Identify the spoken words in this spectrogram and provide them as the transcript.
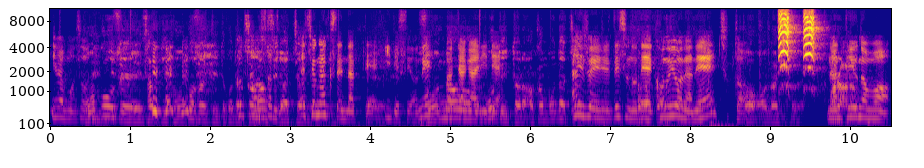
今もそうな高校生さっき高校生って言ってことは 中学生になっちゃう中学生になっていいですよね。そんな若返りもっとで言ったら赤ん坊になっちゃうはいそれでですので このようなねちょっあとなんていうのも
